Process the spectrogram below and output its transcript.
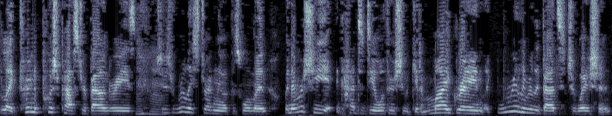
like trying to push past her boundaries. Mm-hmm. She was really struggling with this woman. Whenever she had to deal with her, she would get a migraine, like really, really bad situation.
